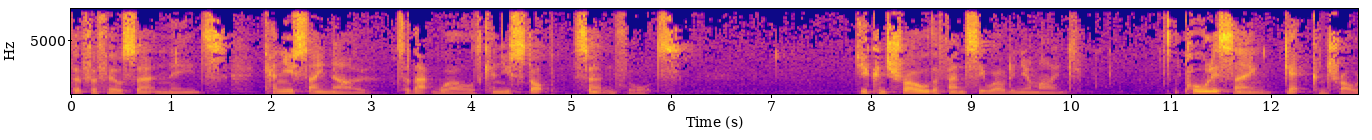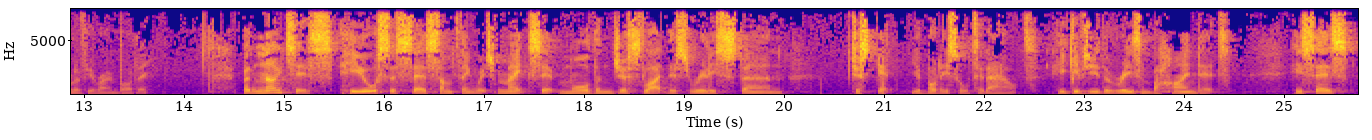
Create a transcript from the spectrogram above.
that fulfills certain needs. Can you say no to that world? Can you stop certain thoughts? Do you control the fantasy world in your mind? Paul is saying, get control of your own body. But notice he also says something which makes it more than just like this really stern, just get your body sorted out. He gives you the reason behind it. He says,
